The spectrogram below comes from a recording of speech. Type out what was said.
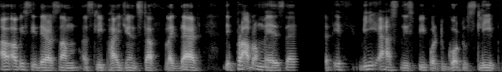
obviously there are some sleep hygiene stuff like that. The problem is that that if we ask these people to go to sleep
